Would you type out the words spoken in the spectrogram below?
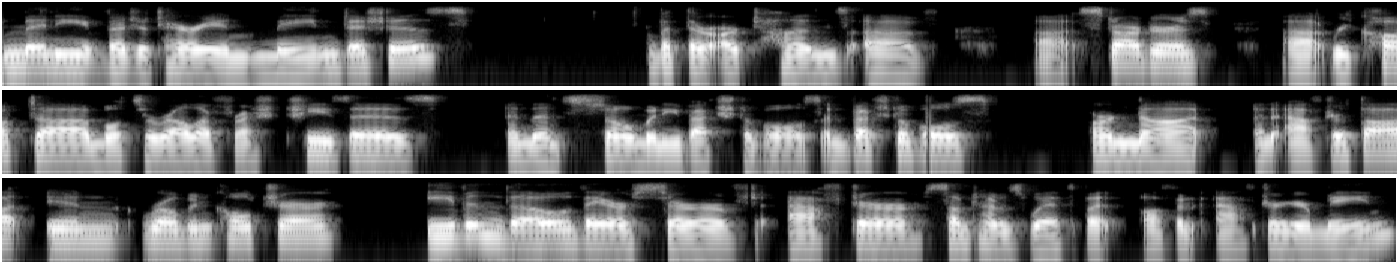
many vegetarian main dishes, but there are tons of uh, starters uh, ricotta, mozzarella, fresh cheeses, and then so many vegetables. And vegetables are not an afterthought in Roman culture, even though they are served after, sometimes with, but often after your main.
